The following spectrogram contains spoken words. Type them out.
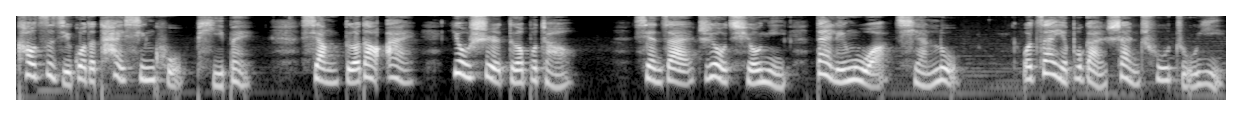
靠自己过得太辛苦疲惫，想得到爱，又是得不着。现在只有求你带领我前路，我再也不敢擅出主意。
